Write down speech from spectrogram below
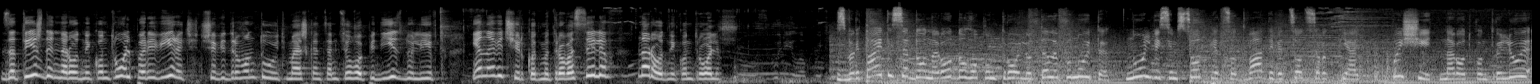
За тиждень народний контроль перевірить, чи відремонтують мешканцям цього під'їзду ліфт. я на вечірку Дмитро Васильєв, народний контроль. Звертайтеся до народного контролю. Телефонуйте 0800 502 945. Пишіть народ контролює.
